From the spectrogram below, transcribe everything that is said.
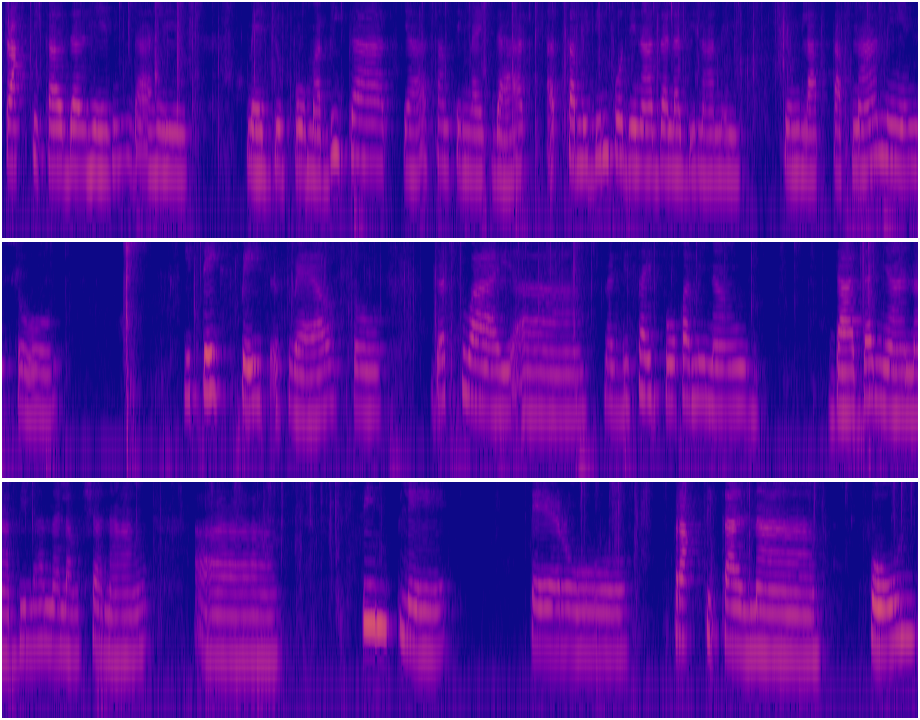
practical dalhin dahil medyo po mabigat, yeah, something like that. At kami din po dinadala din namin yung laptop namin. So, it takes space as well. So, that's why uh, nag-decide po kami ng dada niya na bilhan na lang siya ng uh, simple pero practical na phone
